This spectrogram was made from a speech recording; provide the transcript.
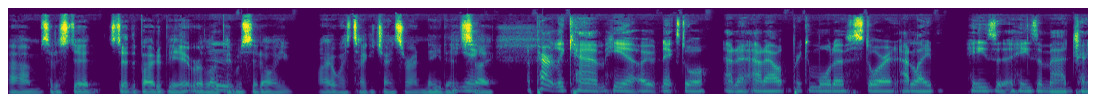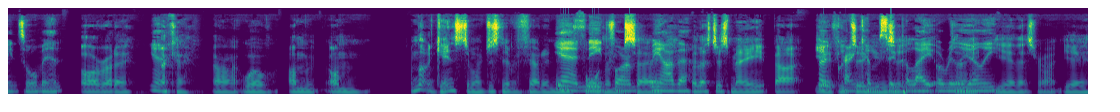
um, sort of stirred stirred the boat a bit, where a lot of Mm. people said, "Oh, you, I always take a chainsaw, I need it." Yeah. So apparently Cam here oh, next door at, our- at our brick and mortar store in Adelaide, he's a, he's a mad chainsaw man. Oh, righto. Yeah. Okay. All right. Well, I'm I'm I'm not against them. I've just never felt a need yeah, for need them. for him. so, Me either. but that's just me. But yeah, Don't if you crank do them super it, late or really early. Yeah, that's right. Yeah.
